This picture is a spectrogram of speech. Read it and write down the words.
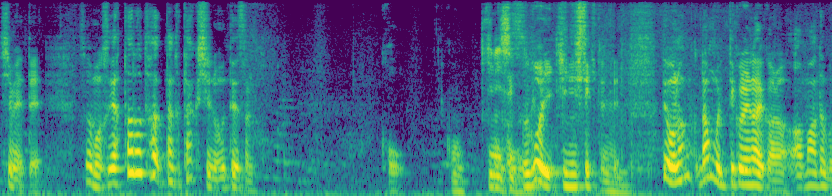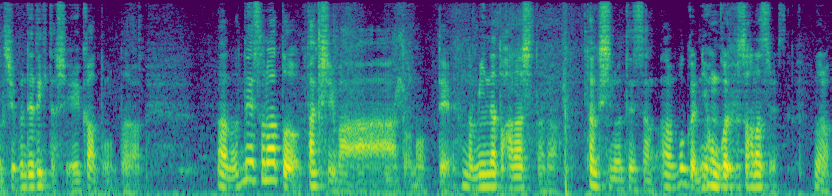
閉めてそれもうやたらたなんかタクシーの運転手さんがこうこう気にしてすごい気にしてきてて、うん。でもなんか何も言ってくれないからあまあでも自分でできたしええかと思ったらあのでその後タクシーバーッと乗ってみんなと話してたらタクシーの運転手さんあ僕は日本語で普通話すじゃないですか。だから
